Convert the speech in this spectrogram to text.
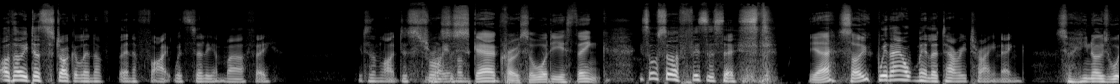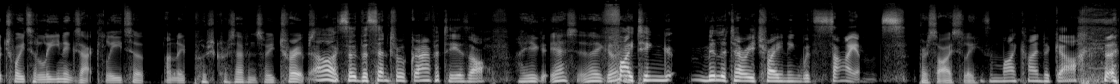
Although he does struggle in a in a fight with Cillian Murphy. He doesn't like destroying That's a scarecrow. So what do you think? He's also a physicist Yeah. So without military training. So he knows which way to lean exactly to and they push Chris Evans so he trips. Oh, so the center of gravity is off. There you go. Yes, there you go. Fighting military training with science. Precisely. He's my kind of guy.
